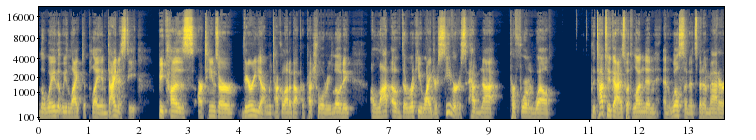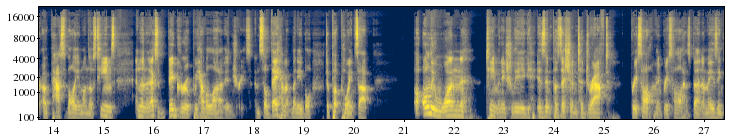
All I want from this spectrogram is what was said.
the way that we like to play in Dynasty because our teams are very young. We talk a lot about perpetual reloading. A lot of the rookie wide receivers have not performed well. The top two guys with London and Wilson, it's been a matter of pass volume on those teams. And then the next big group, we have a lot of injuries. And so they haven't been able to put points up. Only one team in each league is in position to draft Breece Hall. I mean, Breece Hall has been amazing.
